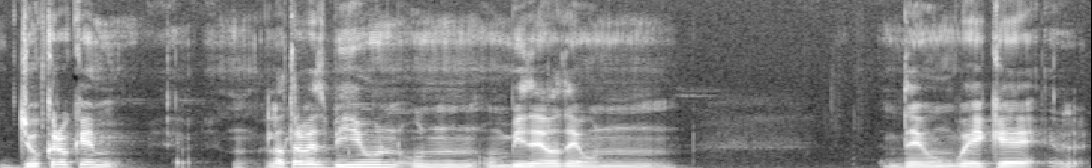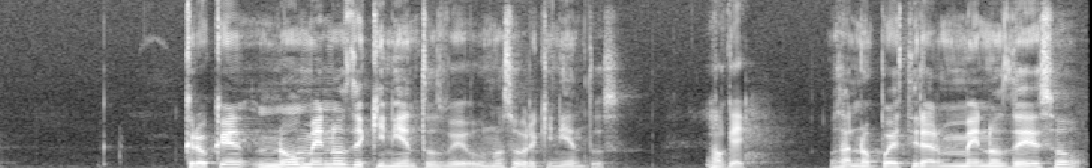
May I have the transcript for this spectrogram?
Yo creo que la otra vez vi un, un, un video de un de un güey que creo que no menos de 500, güey, uno sobre 500. Ok. O sea, no puedes tirar menos de eso.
